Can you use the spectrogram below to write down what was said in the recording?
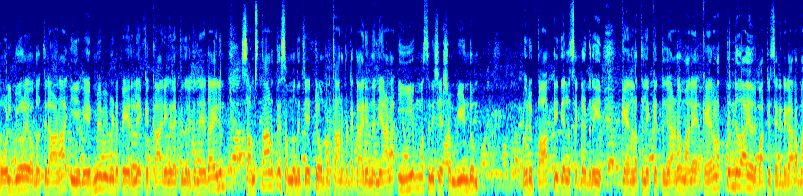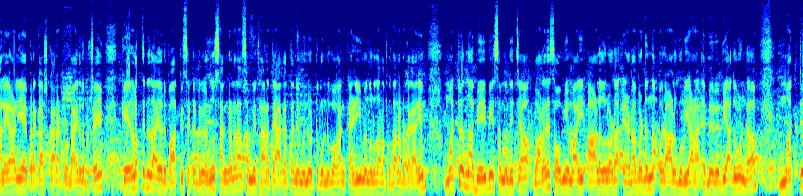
പോളിറ്റ് ബ്യൂറോ യോഗത്തിലാണ് ഈ എം എ ബിയുടെ പേരിലേക്ക് കാര്യങ്ങൾ എത്തി നിൽക്കുന്നത്. ഏതായാലും സംസ്ഥാനത്തെ സംബന്ധിച്ച് ഏറ്റവും പ്രധാനപ്പെട്ട കാര്യം തന്നെയാണ് ഇ എം എസിന് ശേഷം വീണ്ടും ഒരു പാർട്ടി ജനറൽ സെക്രട്ടറി കേരളത്തിലേക്ക് എത്തുകയാണ്. മല കേരളത്തിന്റെതായ ഒരു പാർട്ടി സെക്രട്ടറി. കാരണം മലയാളിയായി പ്രകാശ് കാരാട്ട് ഉണ്ടായിരുന്നു. പക്ഷേ കേരളത്തിന്റെതായ ഒരു പാർട്ടി സെക്രട്ടറി വന്നു സംഘടനാ സംവിധാനത്തെ ആകെ തന്നെ മുന്നോട്ട് കൊണ്ടുപോകാൻ കഴിയുമെന്നുള്ളതാണ് പ്രധാനപ്പെട്ട കാര്യം. മറ്റൊന്ന് ബേബിയെ സംബന്ധിച്ച വളരെ സൗമ്യമായി ആളുകളോട് ഇടപെടുന്ന ഒരാൾ കൂടിയാണ് എം. എ. ബേബി. അതുകൊണ്ട് മറ്റ്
